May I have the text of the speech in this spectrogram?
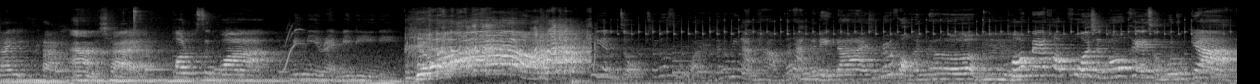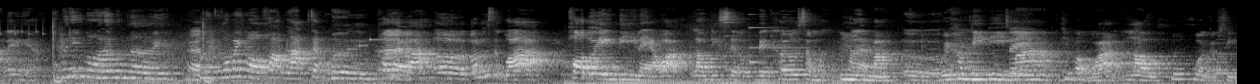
ได้อีกครั้งอ่าใช่พอรู้สึกว่าไม่มีอะไรไม่ดีนี่เรียนจบฉันก็สวยฉันก็มีงานทำฉันหาเงินเองได้ฉันไม่ได้ขอเงินเธออมพ่อแม่ครอบครัวฉันก็โอเคสมบูรณ์ทุกอย่างอะไรอย่างเงี้ย ไม่ได้งออะไรมึงเลยเออมึงก็ไม่งอความรักจากมึงเข้าใจปะเออ ก็รู้สึกว่าพอตัวเองดีแล้วอะ เรา deserve better เสมอเข้าใจปะเออวิคำนี้ดีจริมางกที่บอกว่าเราคู่ควรกับสิ่ง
